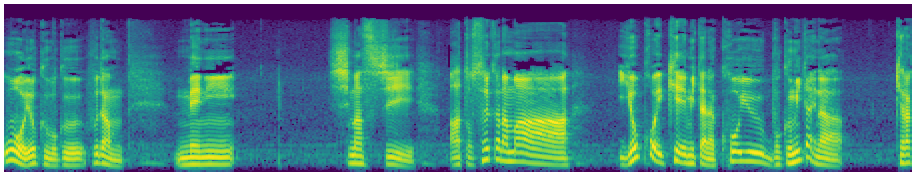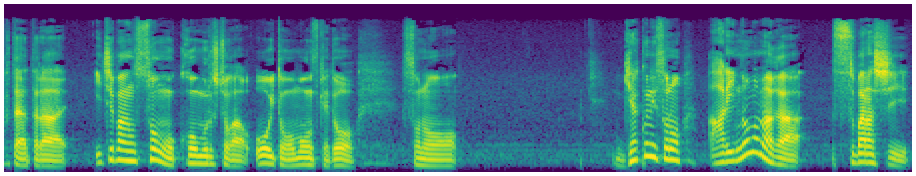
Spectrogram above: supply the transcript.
をよく僕普段目にしますしあとそれからまあ横井圭みたいなこういう僕みたいなキャラクターやったら一番損を被る人が多いと思うんですけどその逆にそのありのままが素晴らしい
